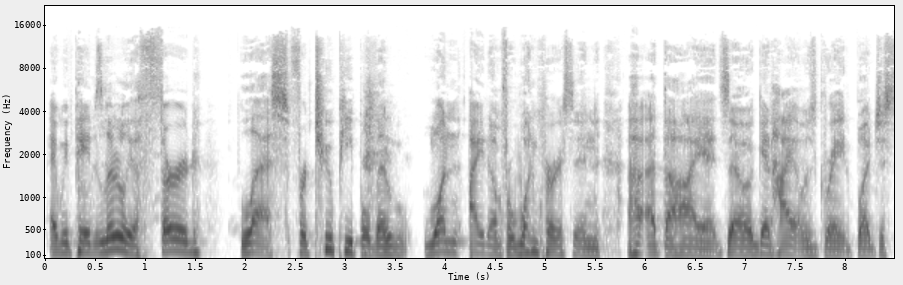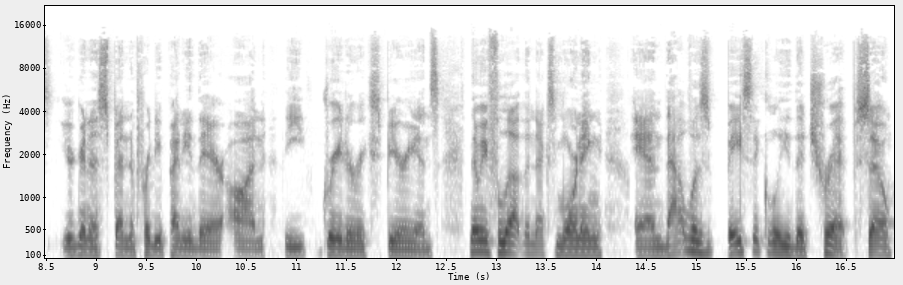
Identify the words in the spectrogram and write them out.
and we paid literally a third less for two people than one item for one person uh, at the Hyatt. So again, Hyatt was great, but just you're going to spend a pretty penny there on the greater experience. Then we flew out the next morning, and that was basically the trip. So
